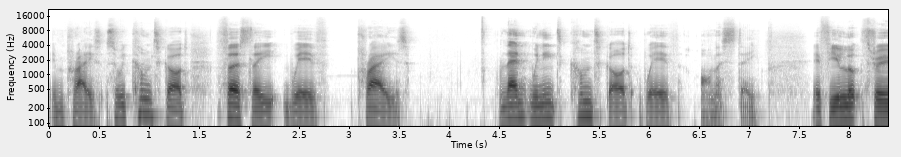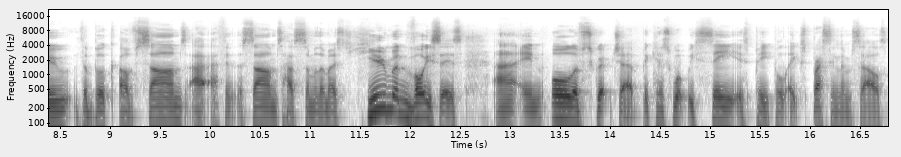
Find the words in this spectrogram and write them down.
in praise. So we come to God firstly with praise. Then we need to come to God with honesty. If you look through the book of Psalms, I, think the Psalms has some of the most human voices uh, in all of Scripture because what we see is people expressing themselves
